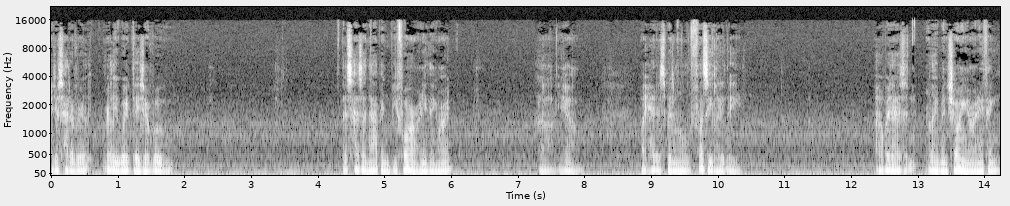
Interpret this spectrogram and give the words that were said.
I just had a really, really weird deja vu. This hasn't happened before or anything, right? Uh, yeah. My head has been a little fuzzy lately. I hope it hasn't really been showing or anything.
